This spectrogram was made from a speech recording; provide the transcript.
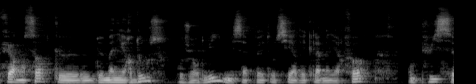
faire en sorte que de manière douce aujourd'hui mais ça peut être aussi avec la manière forte on puisse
